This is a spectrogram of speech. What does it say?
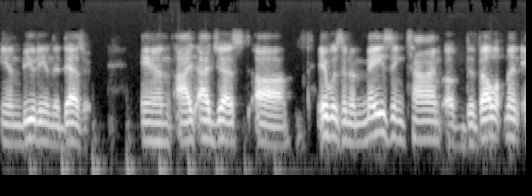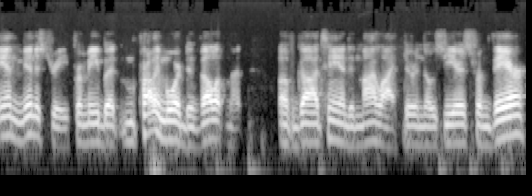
in Beauty in the Desert and I, I just uh, it was an amazing time of development and ministry for me, but probably more development of God's hand in my life during those years. From there,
